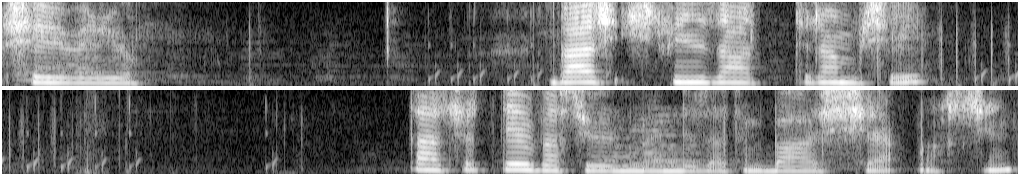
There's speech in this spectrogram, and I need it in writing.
şey veriyor. Bağış XP'nizi arttıran bir şey. Daha çok dev basıyorum ben de zaten bağış şey yapmak için.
